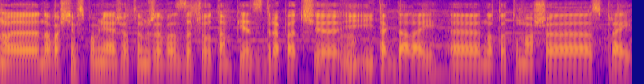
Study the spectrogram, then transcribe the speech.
E, No właśnie wspomniałeś o tym, że was zaczął tam piec drapać e, i, i tak dalej. E, No to tu masz e, spray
